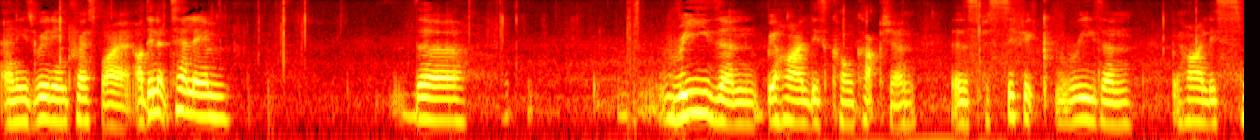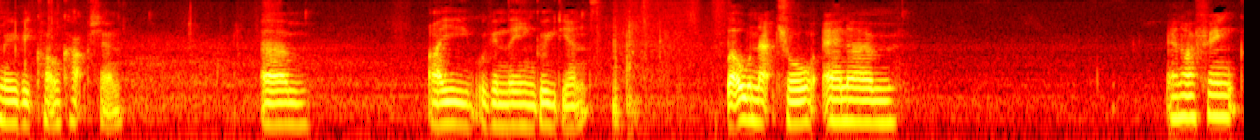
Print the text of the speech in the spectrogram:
and he's really impressed by it. I didn't tell him the reason behind this concoction. There's a specific reason behind this smoothie concoction, um, i.e., within the ingredients, but all natural and um, and I think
